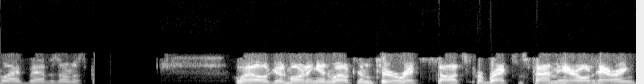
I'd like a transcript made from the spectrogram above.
wife Bev is on a. Well, good morning and welcome to Rich Thoughts for Breakfast. I'm Harold Herring,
